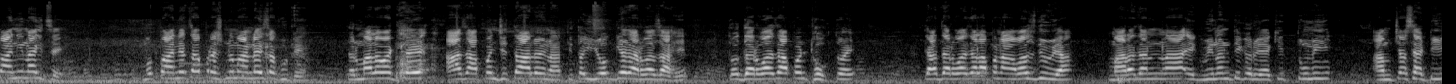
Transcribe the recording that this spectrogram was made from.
पाणी नाहीच आहे. मग पाण्याचा प्रश्न मांडायचा कुठे? तर मला वाटतंय आज आपण जिथं आलोय ना तिथं योग्य दरवाजा आहे. तो दरवाजा आपण ठोकतोय. त्या दरवाजाला आपण आवाज देऊया. महाराजांना एक विनंती करूया की तुम्ही आमच्यासाठी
